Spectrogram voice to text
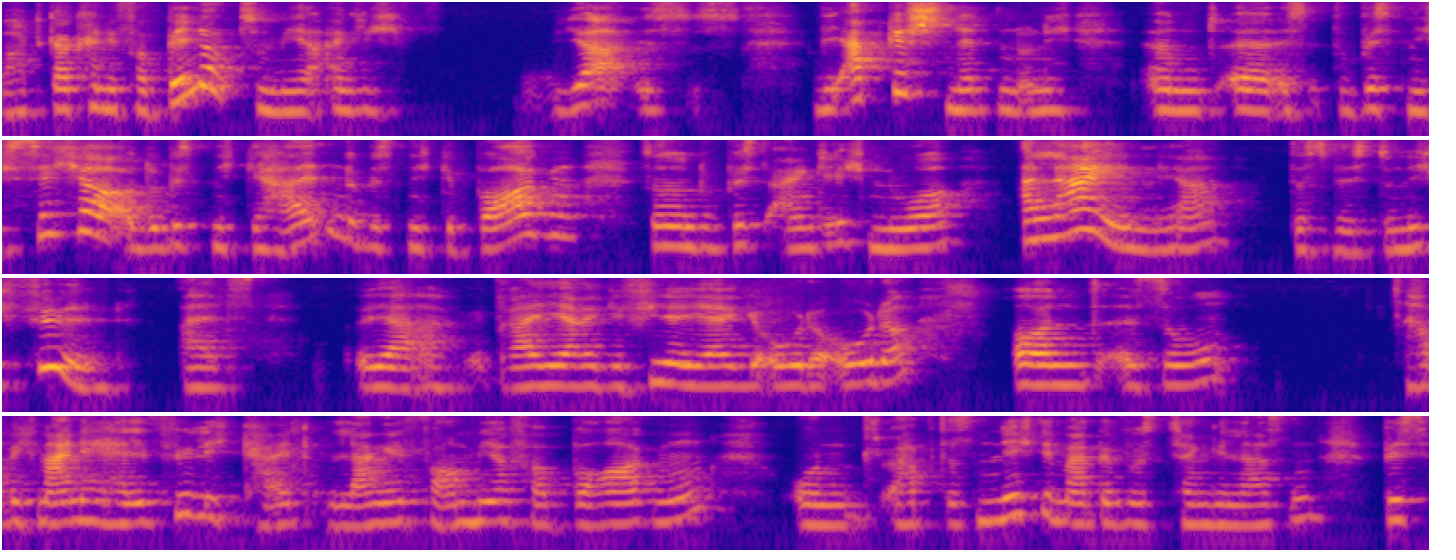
hat gar keine Verbindung zu mir. Eigentlich, ja, ist es wie abgeschnitten und ich, und äh, es, du bist nicht sicher oder du bist nicht gehalten, du bist nicht geborgen, sondern du bist eigentlich nur allein, ja das willst du nicht fühlen als ja, Dreijährige, Vierjährige oder oder. Und so habe ich meine Hellfühligkeit lange vor mir verborgen und habe das nicht in mein Bewusstsein gelassen, bis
